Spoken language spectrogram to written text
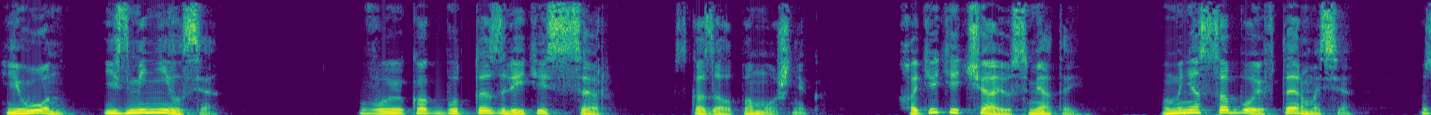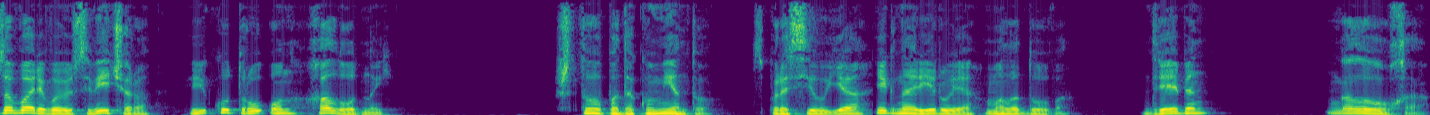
и он изменился. Вы как будто злитесь, сэр, сказал помощник. Хотите чаю с мятой? У меня с собой в термосе. Завариваю с вечера, и к утру он холодный. Что по документу? спросил я, игнорируя молодого. Дребен? Глухо,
